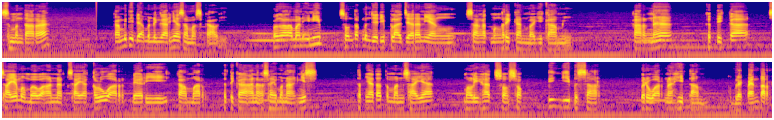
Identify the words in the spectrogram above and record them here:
Sementara kami tidak mendengarnya sama sekali. Pengalaman ini sontak menjadi pelajaran yang sangat mengerikan bagi kami. Karena ketika saya membawa anak saya keluar dari kamar ketika anak saya menangis, ternyata teman saya melihat sosok tinggi besar berwarna hitam. Black Panther.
